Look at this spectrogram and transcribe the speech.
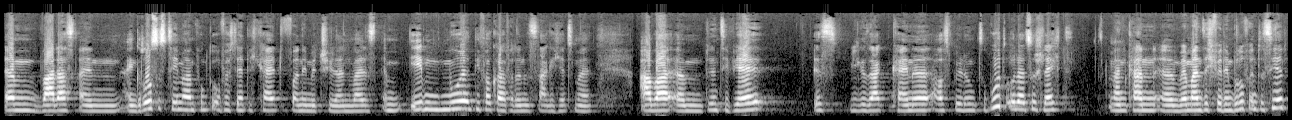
ähm, war das ein, ein großes Thema in puncto Unverständlichkeit von den Mitschülern, weil es eben nur die Verkäuferin ist, sage ich jetzt mal. Aber ähm, prinzipiell ist, wie gesagt, keine Ausbildung zu gut oder zu schlecht. Man kann, äh, wenn man sich für den Beruf interessiert,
